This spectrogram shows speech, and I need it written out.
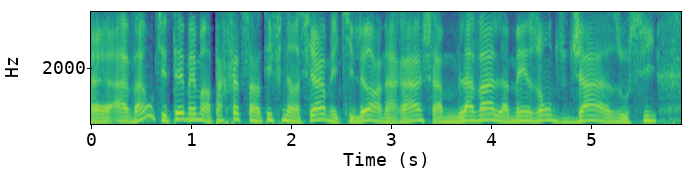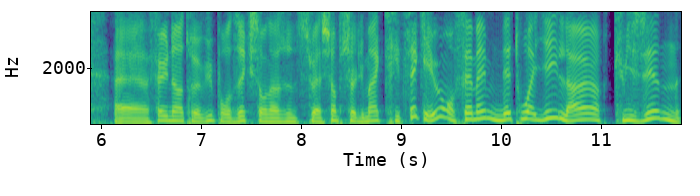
euh, avant ou qui étaient même en parfaite santé financière, mais qui là en arrache. À Laval, la maison du jazz aussi, euh, fait une entrevue pour dire qu'ils sont dans une situation absolument critique. Et eux ont fait même nettoyer leur cuisine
